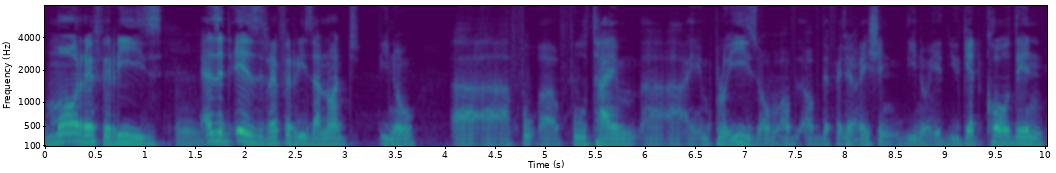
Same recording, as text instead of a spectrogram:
more referees. As it is referees are not you know uh, uh, full uh, full time uh, uh, employees of, of, of the federation. You know, it, you get called in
